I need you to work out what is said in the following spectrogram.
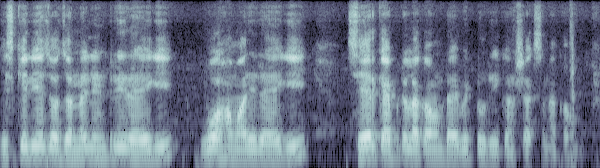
इसके लिए जो जर्नल एंट्री रहेगी, वो हमारी रहेगी share capital account debit to reconstruction account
